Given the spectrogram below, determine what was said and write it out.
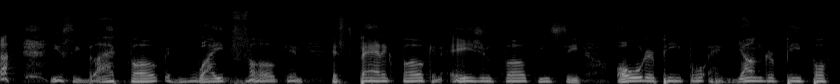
you see black folk and white folk and Hispanic folk and Asian folk. You see older people and younger people.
